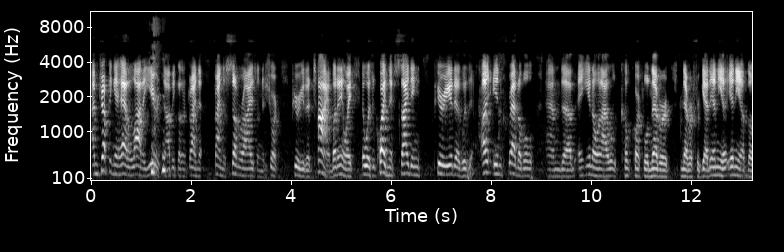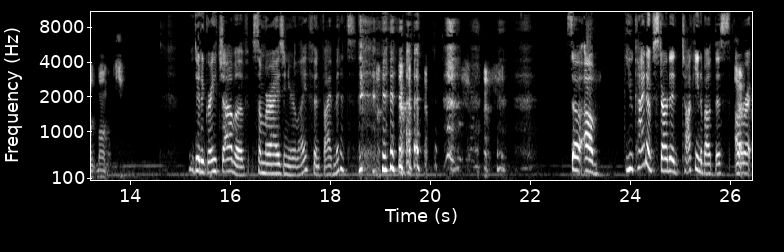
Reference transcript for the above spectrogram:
I'm jumping ahead a lot of years now because I'm trying to trying to summarize in a short period of time. But anyway, it was quite an exciting period. It was uh, incredible, and uh, you know, and I will, of course will never never forget any any of those moments. You did a great job of summarizing your life in five minutes. so, um, you kind of started talking about this yeah.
